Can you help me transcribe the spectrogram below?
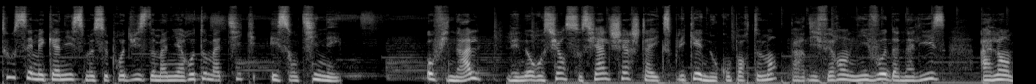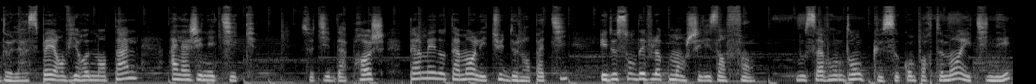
Tous ces mécanismes se produisent de manière automatique et sont innés. Au final, les neurosciences sociales cherchent à expliquer nos comportements par différents niveaux d'analyse allant de l'aspect environnemental à la génétique. Ce type d'approche permet notamment l'étude de l'empathie et de son développement chez les enfants. Nous savons donc que ce comportement est inné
